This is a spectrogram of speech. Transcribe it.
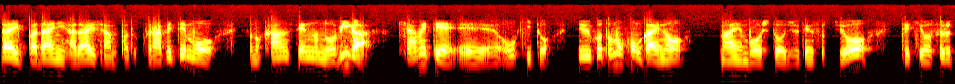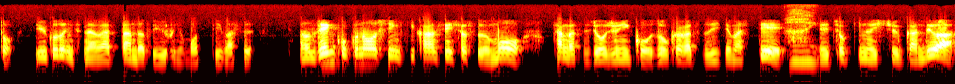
第1波、第2波、第3波と比べてもその感染の伸びが極めて大きいということも今回のまん延防止等重点措置を適用するということにつながったんだというふうに思っています。あの全国の新規感染者数も3月上旬以降増加が続いてまして、はい、直近の1週間では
